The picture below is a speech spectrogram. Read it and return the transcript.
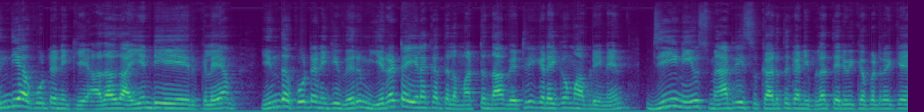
இந்தியா கூட்டணிக்கு அதாவது ஐஎன்டிஏ இருக்கு இல்லையா இந்த கூட்டணிக்கு வெறும் இரட்டை இலக்கத்தில் மட்டும்தான் வெற்றி கிடைக்கும் அப்படின்னு ஜி நியூஸ் மேட்ரிஸ் கருத்து கணிப்பில் தெரிவிக்கப்பட்டிருக்கு.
